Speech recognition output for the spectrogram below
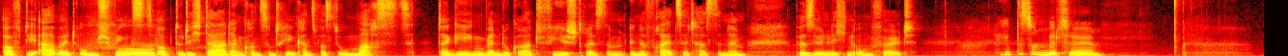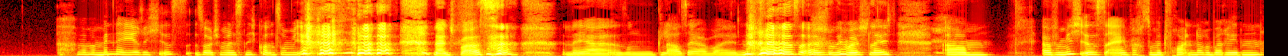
auf die Arbeit umschwingst, oh. ob du dich da dann konzentrieren kannst, was du machst dagegen, wenn du gerade viel Stress in, in der Freizeit hast, in deinem persönlichen Umfeld. Da gibt es so ein Mittel wenn man minderjährig ist, sollte man es nicht konsumieren. Nein, Spaß. naja, so ein Glas Wein ist also nicht mal schlecht. Ähm, aber für mich ist einfach so mit Freunden darüber reden.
